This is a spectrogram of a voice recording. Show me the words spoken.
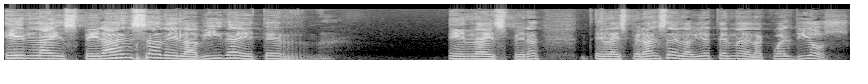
en la esperanza de la vida eterna. En la, esperanza, en la esperanza de la vida eterna de la cual Dios,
